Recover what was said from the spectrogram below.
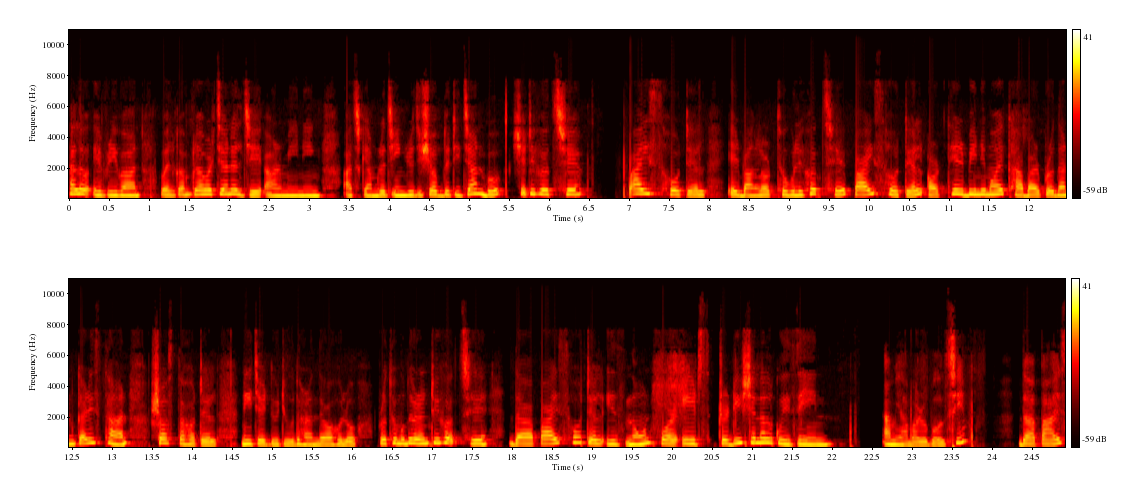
Hello everyone welcome to our channel J R meaning আজকে আমরা যে ইংরেজি শব্দটি জানব, সেটি হচ্ছে পাইস হোটেল এর বাংলা অর্থগুলি হচ্ছে পাইস হোটেল অর্থের বিনিময়ে খাবার প্রদানকারী স্থান, সস্তা হোটেল। নিচের দুইটি উদাহরণ দেওয়া হলো। প্রথম উদাহরণটি হচ্ছে the pice hotel is known for its traditional cuisine আমি আবারও বলছি the pice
